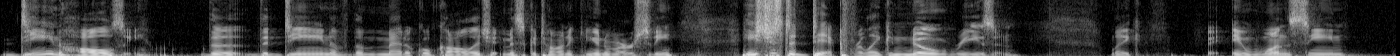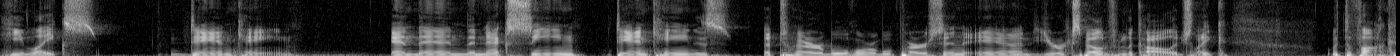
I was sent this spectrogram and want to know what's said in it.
Dean Halsey, the the dean of the medical college at Miskatonic University. He's just a dick for like no reason. Like in one scene, he likes Dan Cain, and then the next scene, Dan Cain is a terrible, horrible person, and you're expelled from the college. Like, what the fuck?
